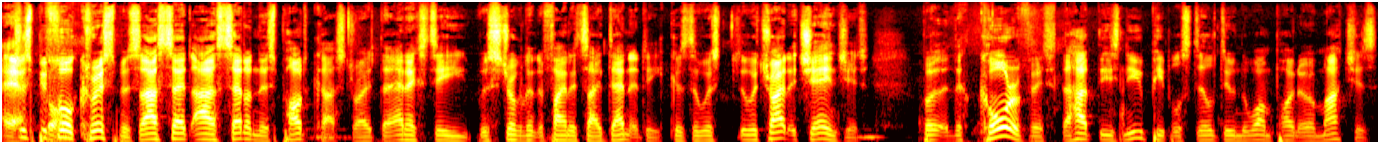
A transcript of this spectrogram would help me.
Yeah, Just before on. Christmas, I said I said on this podcast, right, that NXT was struggling to find its identity because they was they were trying to change it, but at the core of it, they had these new people still doing the 1.0 matches,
